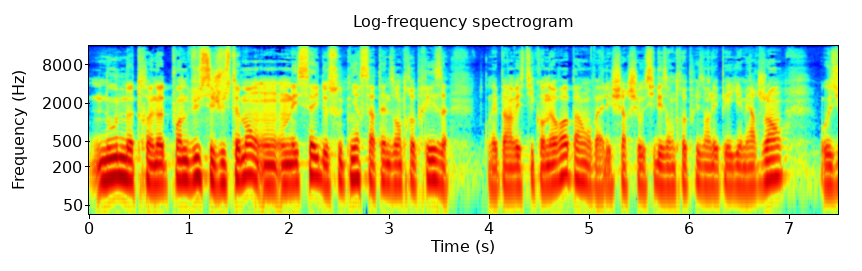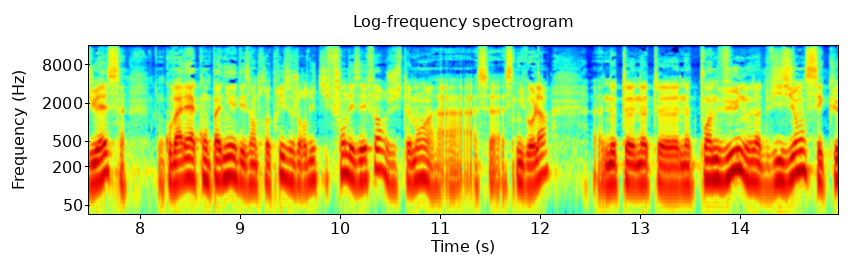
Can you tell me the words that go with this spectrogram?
nous, notre, notre point de vue, c'est justement, on, essaye de soutenir certaines entreprises. On n'est pas investi qu'en Europe, hein, on va aller chercher aussi des entreprises dans les pays émergents, aux US. Donc on va aller accompagner des entreprises aujourd'hui qui font des efforts justement à, ce, niveau-là. Euh, notre, notre, notre point de vue, notre vision, c'est que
